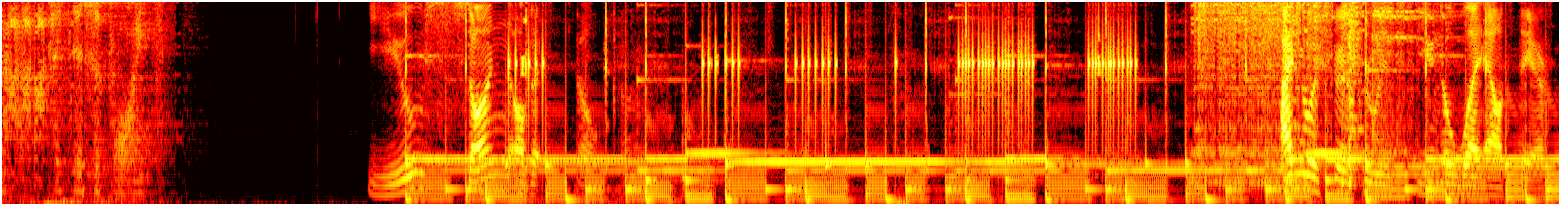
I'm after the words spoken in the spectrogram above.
not to disappoint. You son of a- Oh. I knew it should have you-know-what out there.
